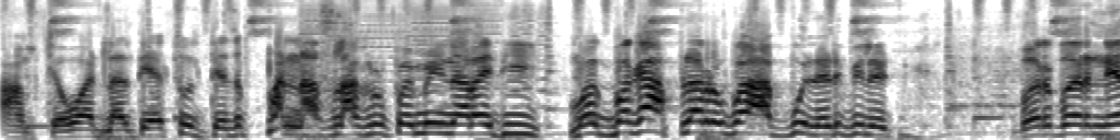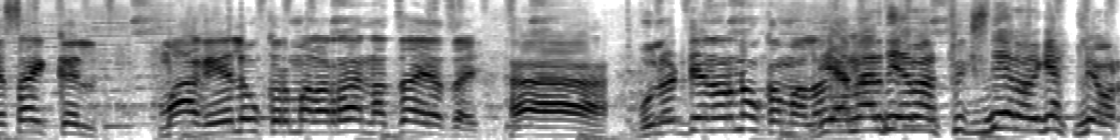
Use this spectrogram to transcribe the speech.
आमच्या वडिलाला त्या चुलत्याचं पन्नास लाख रुपये मिळणार आहे ती. मग बघा आपला रुपया बुलेट बिलेट. बर बर ने सायकल. मागे लवकर मला रानात जायचं आहे. हा. बुलेट देणार नव्हता मला. देणार देणार फिक्स देणार घेतल्यावर.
